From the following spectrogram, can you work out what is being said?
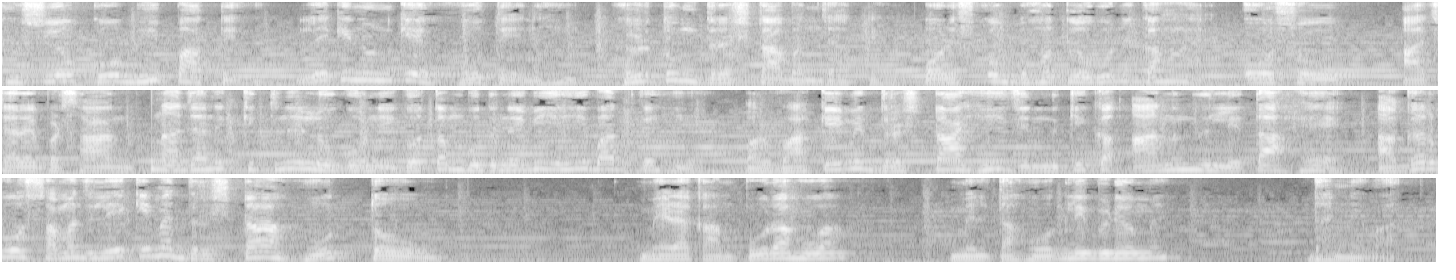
खुशियों को भी पाते हो। लेकिन उनके होते नहीं। फिर तुम दृष्टा बन जाते हो। और इसको बहुत लोगों ने कहा है ओशो आचार्य प्रशांत, ना जाने कितने लोगों ने, गौतम बुद्ध ने भी यही बात कही है। और वाकई में दृष्टा ही ज़िंदगी का आनंद लेता है। अगर वो समझ ले कि मैं दृष्टा हूँ तो। मेरा काम पूरा हुआ। मिलता हूँ अगली वीडियो में। धन्यवाद।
